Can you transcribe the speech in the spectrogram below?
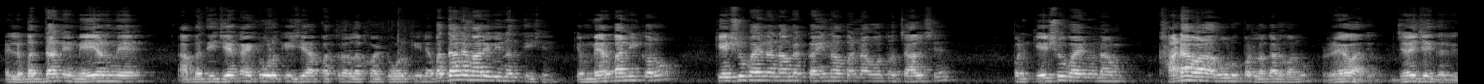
એટલે બધાને, મેયરને, આ બધી જે કાંઈ ટોળકી છે, આ પત્ર લખવા ટોળકીને, બધાને મારી વિનંતી છે કે મહેરબાની કરો. કેશુભાઈના નામે કંઈ ના બનાવો તો ચાલશે, પણ કેશુભાઈનું નામ ખાડાવાળા રોડ ઉપર લગાડવાનું રહેવા દો. જય જય ગરવી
